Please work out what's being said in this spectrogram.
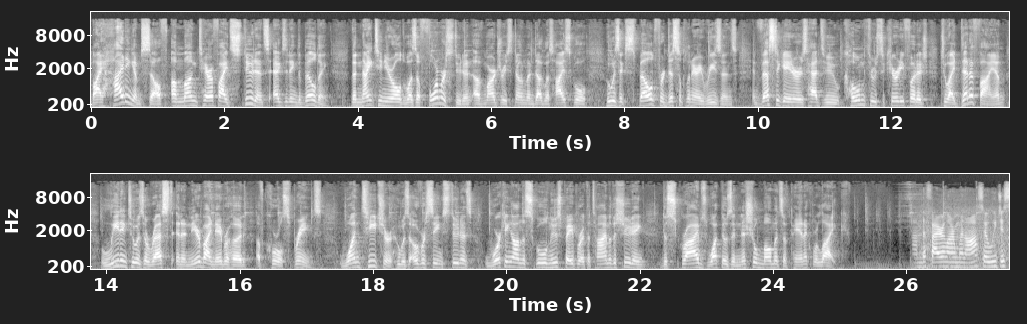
by hiding himself among terrified students exiting the building. The 19 year old was a former student of Marjory Stoneman Douglas High School who was expelled for disciplinary reasons. Investigators had to comb through security footage to identify him, leading to his arrest in a nearby neighborhood of Coral Springs. One teacher who was overseeing students working on the school newspaper at the time of the shooting describes what those initial moments of panic were like. Um, the fire alarm went off, so we just,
